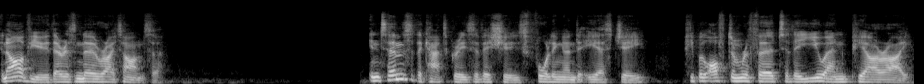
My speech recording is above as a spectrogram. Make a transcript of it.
In our view, there is no right answer. In terms of the categories of issues falling under ESG, people often refer to the UN PRI,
